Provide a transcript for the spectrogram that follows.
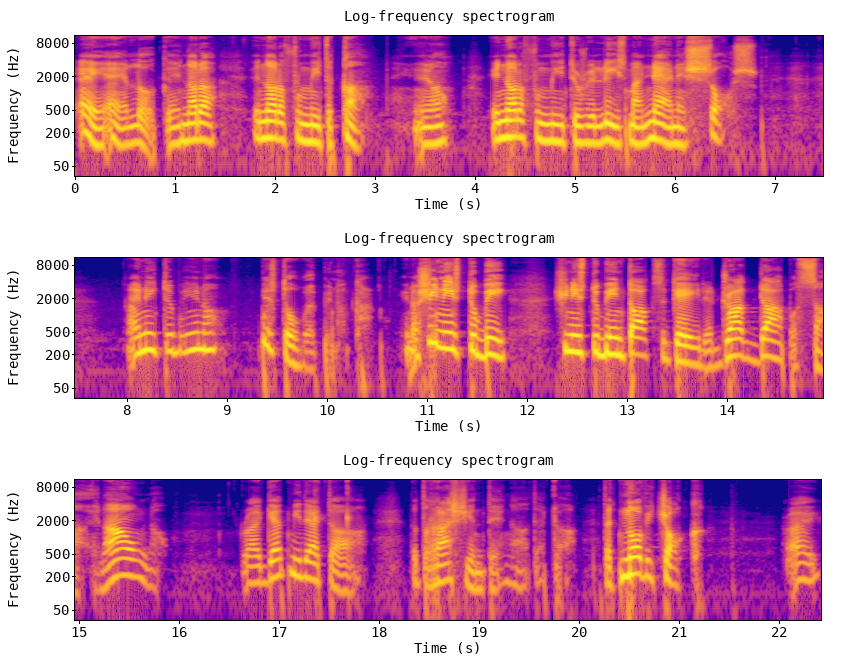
Hey, hey, look, in order, in order for me to come, you know, in order for me to release my nanny sauce, I need to be, you know, pistol whipping a girl. You know, she needs to be, she needs to be intoxicated, drugged up or something. I don't know. Right? Get me that, uh, that Russian thing, uh, that, uh, that Novichok. Right?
